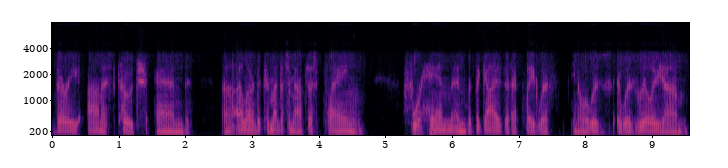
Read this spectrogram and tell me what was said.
very honest coach. And uh, I learned a tremendous amount just playing for him and with the guys that I played with. You know, it was it was really, um,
